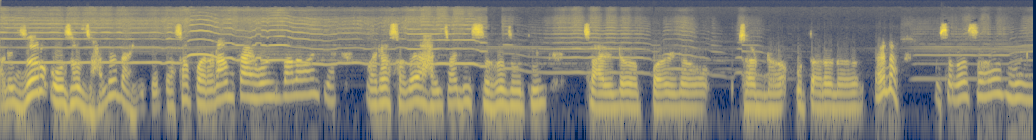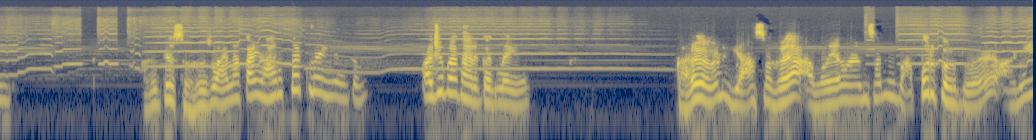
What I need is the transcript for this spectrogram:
आणि जर ओझ झालं नाही तर त्याचा परिणाम काय होईल मला माहिती आहे? माझ्या सगळ्या हालचाली सहज होतील. चालणं पळणं चढणं उतरणं है ना? हे सगळं सहज होईल. आणि ते सहज व्हायला काही हरकत नाहीये अजिबात हरकत नाहीये. कारण या सगळ्या अवयवांचा मी वापर करतोय आणि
